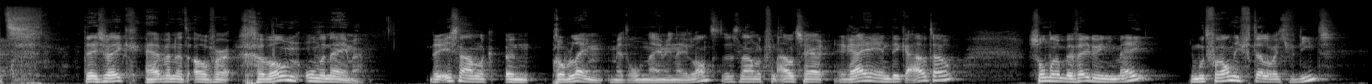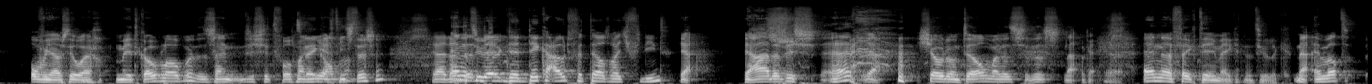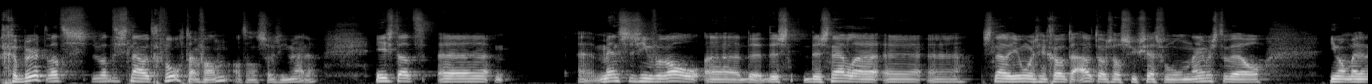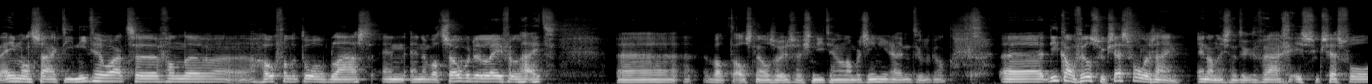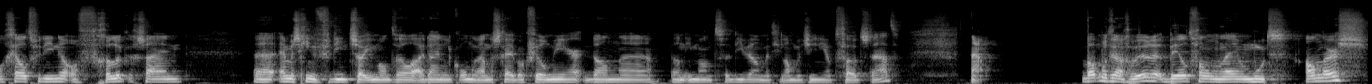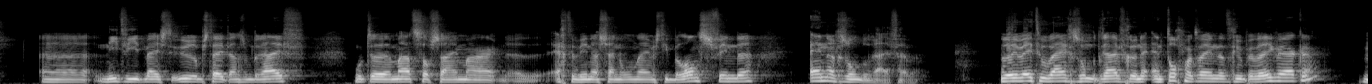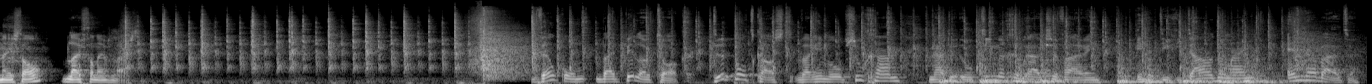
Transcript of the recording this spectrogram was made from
Alright. Deze week hebben we het over gewoon ondernemen. Er is namelijk een probleem met ondernemen in Nederland. Dat is namelijk van oudsher rijden in een dikke auto. Zonder een BV doe je niet mee. Je moet vooral niet vertellen wat je verdient. Of er juist heel erg mee te koop lopen. Er, zijn, er zit volgens mij Twee niet echt kanten. iets tussen. Ja, En de, de, natuurlijk- de, de dikke auto vertelt wat je verdient. Ja, ja dat is... Hè? Ja, show don't tell, maar dat is... Dat is nou, oké. En eh fake it till you make it natuurlijk. Nou, en wat gebeurt... Wat is, wat is nou het gevolg daarvan? Althans, zo zien wij dat. Is dat... eh, eh, mensen zien vooral eh, de, de, de snelle, snelle jongens in grote auto's als succesvolle ondernemers. Terwijl iemand met een eenmanszaak die niet heel hard van de, hoog van de toren blaast en, en een wat soberder leven leidt. Eh, wat al snel zo is als je niet in een Lamborghini rijdt natuurlijk dan. eh, die kan veel succesvoller zijn. En dan is natuurlijk de vraag, is succesvol geld verdienen of gelukkig zijn? Eh, en misschien verdient zo iemand wel uiteindelijk onderaan de streep ook veel meer dan, dan iemand die wel met die Lamborghini op de foto staat. Nou, wat moet er dan gebeuren? Het beeld van ondernemen moet anders. Niet wie het meeste uren besteedt aan zijn bedrijf moet de maatstaf zijn, maar de echte winnaars zijn de ondernemers die balans vinden en een gezond bedrijf hebben. Wil je weten hoe wij een gezond bedrijf runnen en toch maar 32 uur per week werken? Meestal. Blijf dan even luisteren. Welkom bij Pillow Talk, de podcast waarin we op zoek gaan naar de ultieme gebruikservaring in het digitale domein en daarbuiten.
